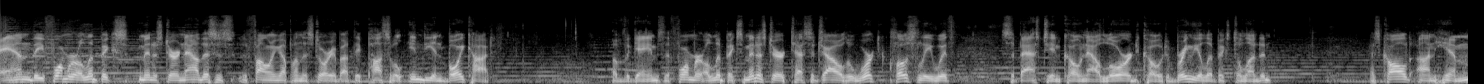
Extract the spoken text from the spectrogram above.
and the former Olympics minister. Now, this is following up on the story about the possible Indian boycott of the Games. The former Olympics minister, Tessa Jowell, who worked closely with Sebastian Coe, now Lord Coe, to bring the Olympics to London, has called on him,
